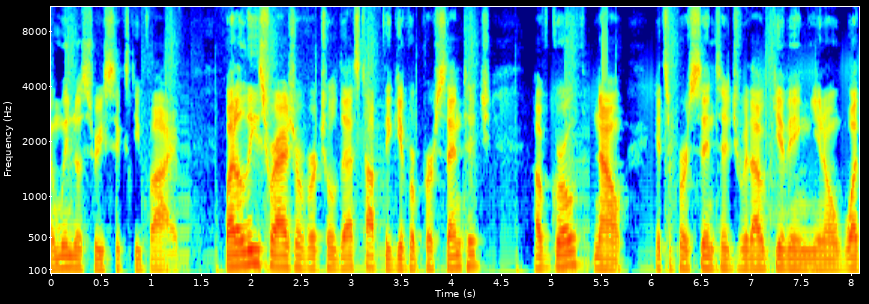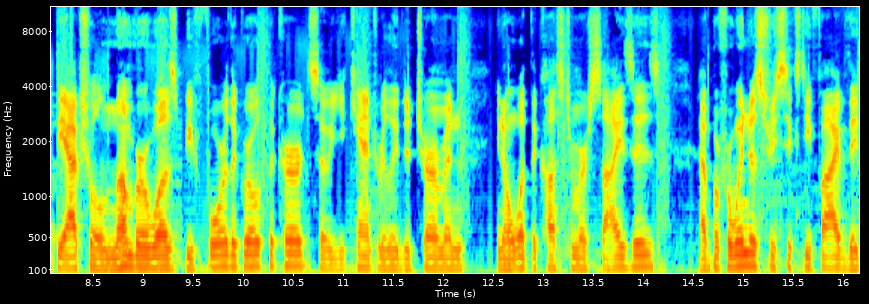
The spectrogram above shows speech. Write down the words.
and Windows 365. But at least for Azure Virtual Desktop, they give a percentage of growth. Now, it's a percentage without giving you know what the actual number was before the growth occurred. So you can't really determine you know what the customer size is. Uh, but for windows 365 they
